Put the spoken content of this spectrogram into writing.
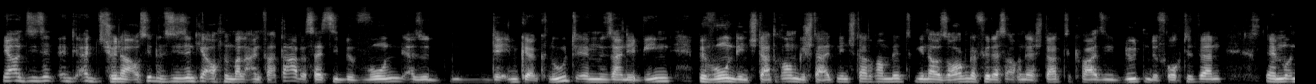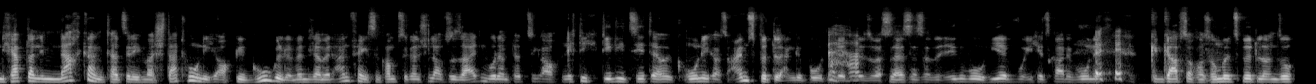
Ja, und sie sind äh, schöner aussieht und sie sind ja auch nun mal einfach da. Das heißt, sie bewohnen, also der Imker Knut, ähm, seine Bienen bewohnen den Stadtraum, gestalten den Stadtraum mit, genau sorgen dafür, dass auch in der Stadt quasi Blüten befruchtet werden. Ähm, und ich habe dann im Nachgang tatsächlich mal Stadthonig auch gegoogelt. Und wenn du damit anfängst, dann kommst du ganz schnell auf so Seiten, wo dann plötzlich auch richtig dedizierter Honig aus Eimsbüttel angeboten Aha. wird oder sowas. Das heißt, also irgendwo hier, wo ich jetzt gerade wohne, gab es auch aus Hummelsbüttel und so.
